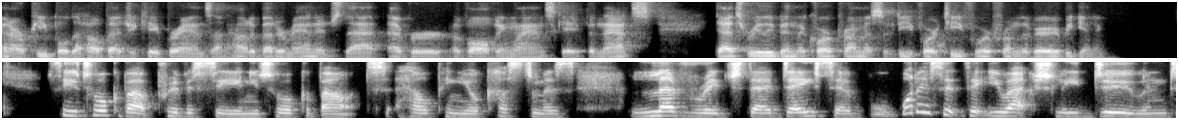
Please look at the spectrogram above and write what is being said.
and our people to help educate brands on how to better manage that ever evolving landscape. And that's that's really been the core premise of D4T4 from the very beginning. So you talk about privacy and you talk about helping your customers leverage their data. What is it that you actually do and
